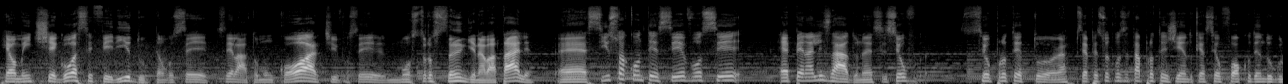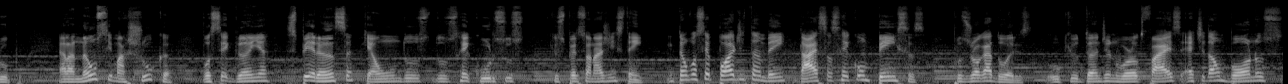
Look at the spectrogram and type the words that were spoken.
realmente chegou a ser ferido. Então você, sei lá, tomou um corte, você mostrou sangue na batalha. É, se isso acontecer, você é penalizado, né? Se seu seu protetor, né? se a pessoa que você está protegendo, que é seu foco dentro do grupo, ela não se machuca, você ganha esperança, que é um dos, dos recursos que os personagens têm. Então você pode também dar essas recompensas para os jogadores. O que o Dungeon World faz é te dar um bônus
